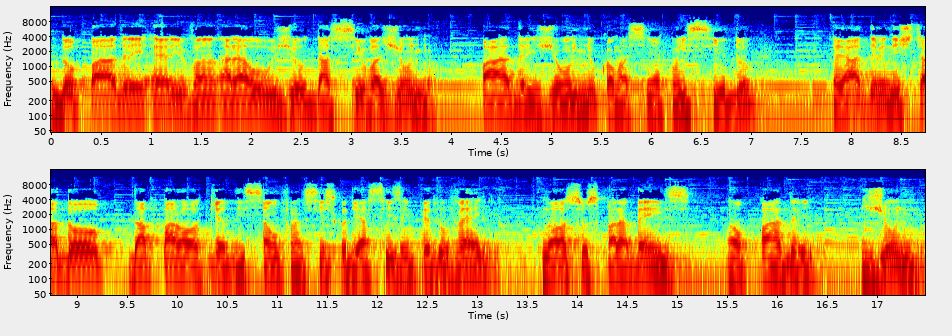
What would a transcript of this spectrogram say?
do padre Erivan Araújo da Silva Júnior. Padre Júnior, como assim é conhecido, é administrador da paróquia de São Francisco de Assis, em Pedro Velho nossos parabéns ao Padre Júnior,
